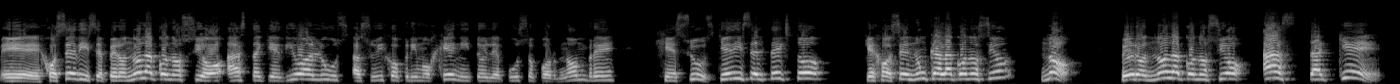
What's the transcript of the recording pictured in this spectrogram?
Eh, José dice, pero no la conoció hasta que dio a luz a su hijo primogénito y le puso por nombre Jesús. ¿Qué dice el texto? ¿Que José nunca la conoció? No, pero no la conoció hasta que,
